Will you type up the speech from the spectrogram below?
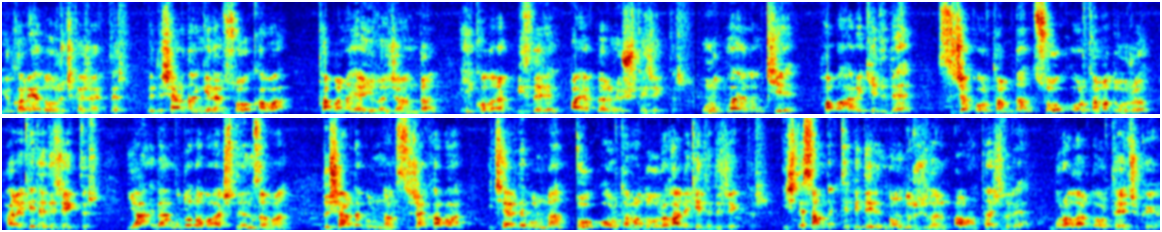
yukarıya doğru çıkacaktır ve dışarıdan gelen soğuk hava tabana yayılacağından ilk olarak bizlerin ayaklarını üşütecektir. Unutmayalım ki hava hareketi de sıcak ortamdan soğuk ortama doğru hareket edecektir. Yani ben bu dolabı açtığım zaman dışarıda bulunan sıcak hava içeride bulunan soğuk ortama doğru hareket edecektir. İşte sandık tipi derin dondurucuların avantajları buralarda ortaya çıkıyor.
